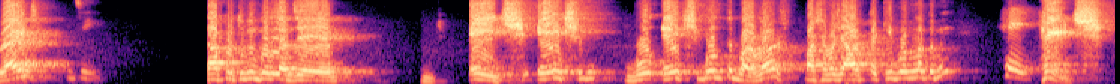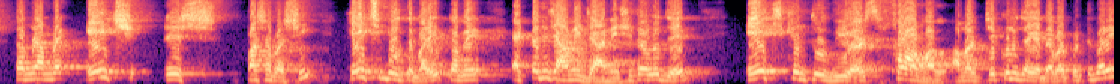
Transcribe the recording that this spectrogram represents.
right G. তারপর তুমি বললা যে এইচ এইচ এইচ বলতে পারবা পাশাপাশি আরেকটা কি বললা তুমি? এইচ তারপরে আমরা এইচ পাশাপাশি এইচ বলতে পারি তবে একটা জিনিস আমি জানি সেটা হলো যে এইচ কিন্তু ভিউয়ার্স ফর্মাল আমরা যে কোনো জায়গায় ব্যবহার করতে পারি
